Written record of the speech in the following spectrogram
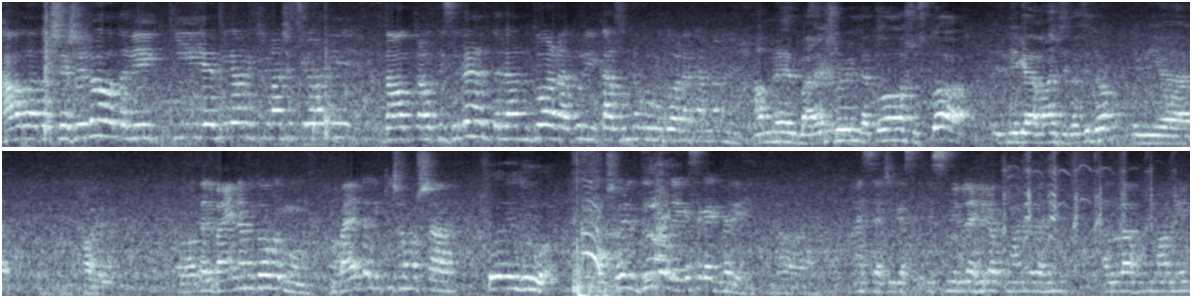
খাওয়া দাওয়া তো শেষ হইল তাহলে কি এমনি মানে কি মাসের ছিল আমি দাওয়াত টাওয়াত দিছিলেন? তাহলে আমি দোয়াটা করি কার জন্য করব দোয়াটা কার নামে? আপনার বাইরের শরীরটা তো অসুস্থ এই মানসিক ছিল এই হয় তাহলে বাইরের নামে দোয়া করব? বাইরে তাহলে কি সমস্যা? শরীর দুর্বল। শরীর দুর্বল হয়ে গেছে একবারে। আচ্ছা ঠিক আছে। বিসমিল্লাহ রহমান রহিম। আল্লাহ আমিন।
